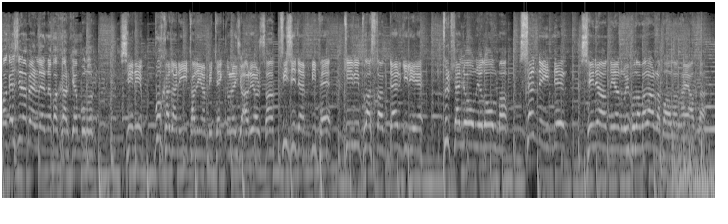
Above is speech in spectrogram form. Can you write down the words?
magazin haberlerine bakarken bulur. Seni bu kadar iyi tanıyan bir teknoloji arıyorsan Fizi'den BİP'e, TV Plus'tan dergiliğe, Turkcell'le ol ya da olma sen de indir. Seni anlayan uygulamalarla bağlan hayata.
